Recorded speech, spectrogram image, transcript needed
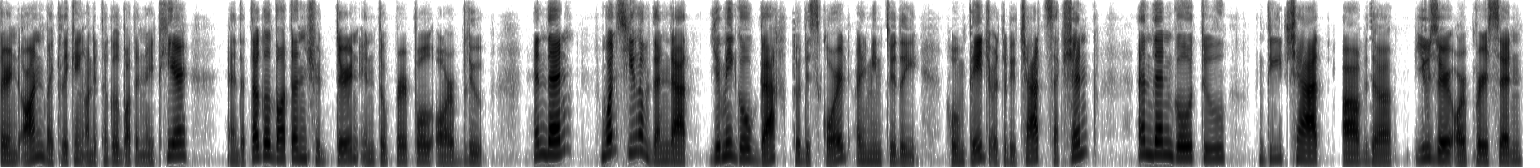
turned on by clicking on the toggle button right here. And the toggle button should turn into purple or blue. And then once you have done that, you may go back to Discord, I mean to the homepage or to the chat section, and then go to the chat of the user or person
